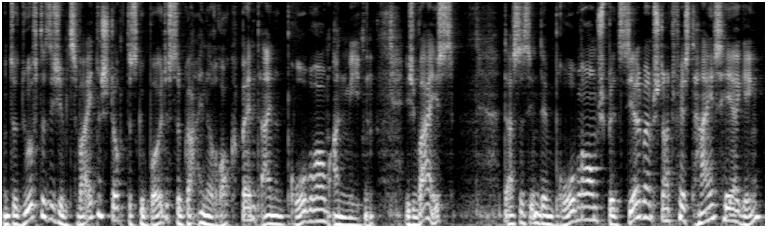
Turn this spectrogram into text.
und so durfte sich im zweiten Stock des Gebäudes sogar eine Rockband einen Proberaum anmieten. Ich weiß, dass es in dem Proberaum speziell beim Stadtfest heiß herging,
